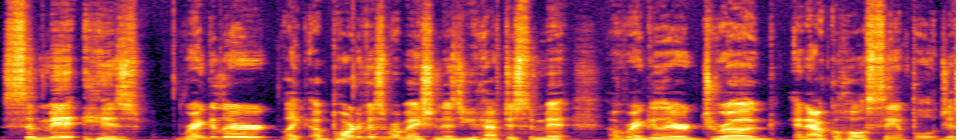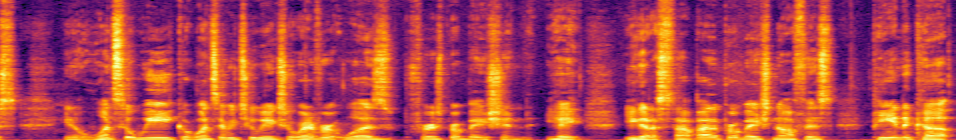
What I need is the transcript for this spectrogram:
submit his regular, like a part of his probation is you have to submit a regular drug and alcohol sample, just you know once a week or once every two weeks or whatever it was for his probation. Hey, you got to stop by the probation office, pee in the cup,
